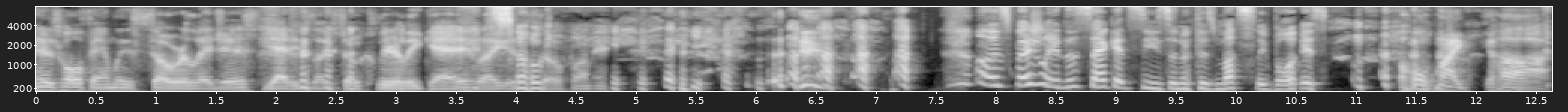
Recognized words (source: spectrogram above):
his whole family is so religious yet he's like so clearly gay like So it's so funny oh, especially in the second season with his muscly boys. oh my god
